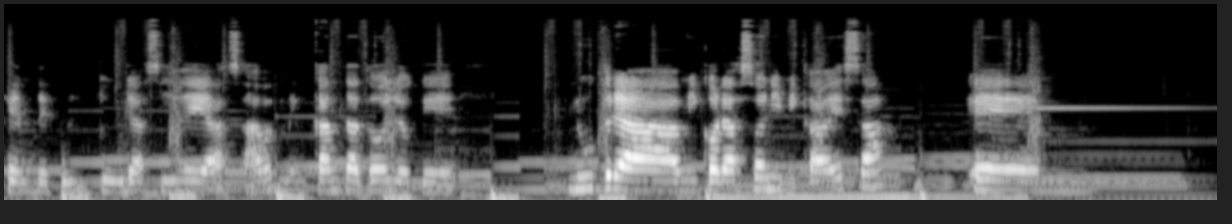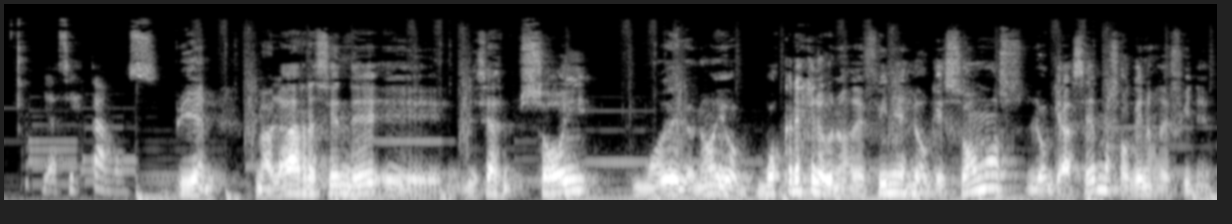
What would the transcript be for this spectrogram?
gente, culturas, ideas. Ah, me encanta todo lo que nutra mi corazón y mi cabeza. Em, y así estamos. Bien, me hablabas recién de, eh, decías, soy modelo, ¿no? ¿Vos crees que lo que nos define es lo que somos, lo que hacemos o qué nos define?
